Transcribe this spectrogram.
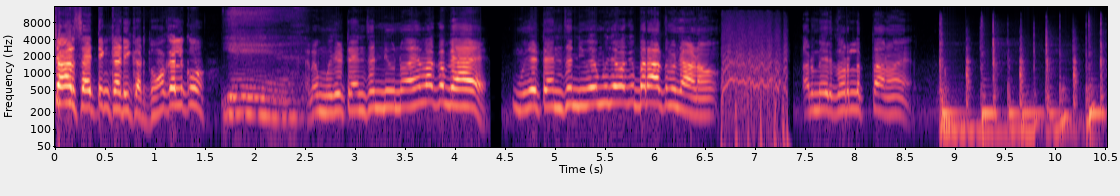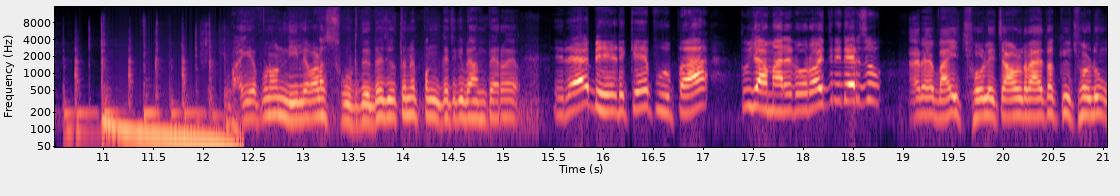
चार सेटिंग खड़ी कर दूँगा कल को। ये अरे मुझे टेंशन नहीं ना है वहाँ का ब्याह है। मुझे टेंशन नहीं है मुझे वहाँ की बारात में जाना हो। और मेरे दौर लगता ना है। भाई अपना नीले वाला सूट दे दे जो तूने पंकज के ब्याह में पहरा है। रे भेड़ के फूफा तू जा हमारे रो रहा इतनी देर से। अरे भाई छोले चावल रहा है तो क्यों छोड़ूं?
